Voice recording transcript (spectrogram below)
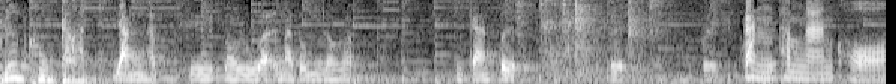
เริ่มโครงการ ยังครับ คือเรารู้ว่าเออมาตรงนี้เราก็มีการเปิด เปิดเปิดการทำงานของ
